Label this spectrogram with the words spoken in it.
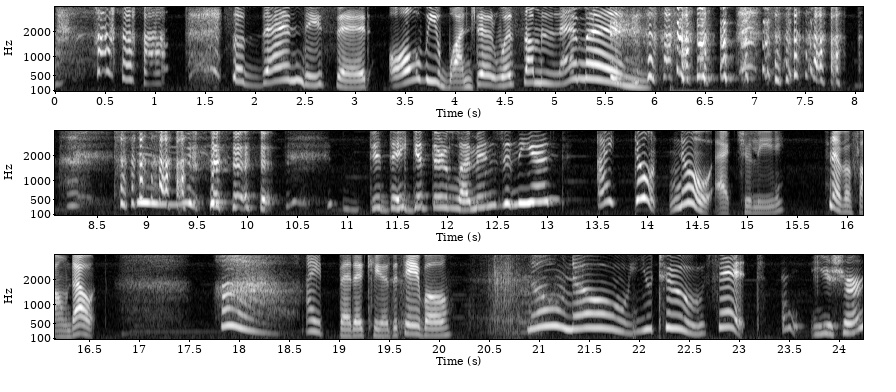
it. so then they said all we wanted was some lemons. Did they get their lemons in the end? I don't know, actually. Never found out. I'd better clear the table. No, no, you too. sit. Oh, you sure?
